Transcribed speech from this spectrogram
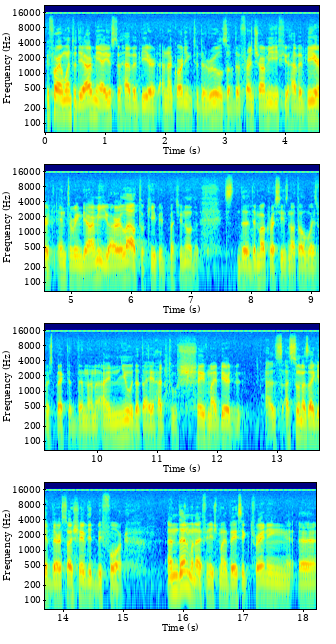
before I went to the army, I used to have a beard, and according to the rules of the French army, if you have a beard entering the army, you are allowed to keep it. But you know, the, it's, the democracy is not always respected. Then, and I knew that I had to shave my beard as, as soon as I get there, so I shaved it before. And then when I finished my basic training, uh,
